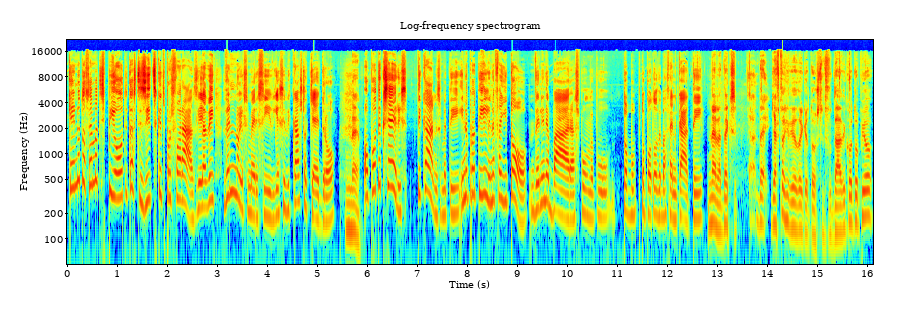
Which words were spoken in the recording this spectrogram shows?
Και είναι το θέμα της ποιότητας της ζήτησης και της προσφοράς. Δηλαδή, δεν είναι όλες οι μέρες οι ίδιες, ειδικά στο κέντρο. Ναι. Οπότε ξέρεις, τι κάνεις με τι. Είναι πρώτη ύλη, είναι φαγητό. Δεν είναι μπάρα, ας πούμε, που το, το ποτό δεν παθαίνει κάτι. Ναι, αλλά εντάξει. Γι' αυτό έρχεται εδώ και το street foodάδικο, το οποίο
